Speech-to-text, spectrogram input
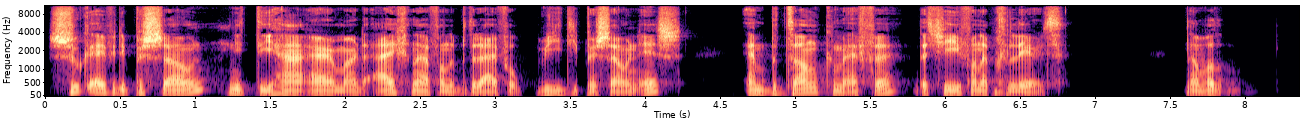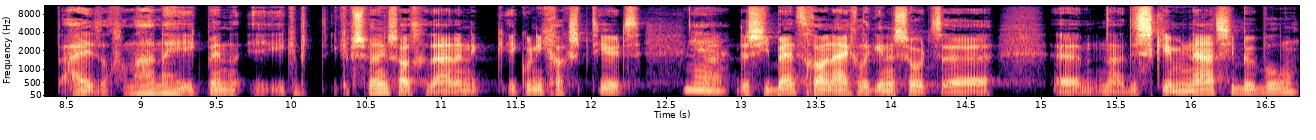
Zoek even die persoon, niet die HR, maar de eigenaar van het bedrijf op wie die persoon is. En bedank hem even dat je hiervan hebt geleerd. Nou, wat, hij dacht van, nou nee, ik, ben, ik, heb, ik heb spellingsfout gedaan en ik, ik word niet geaccepteerd. Ja. Nou, dus je bent gewoon eigenlijk in een soort uh, uh, nou, discriminatiebubbel.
